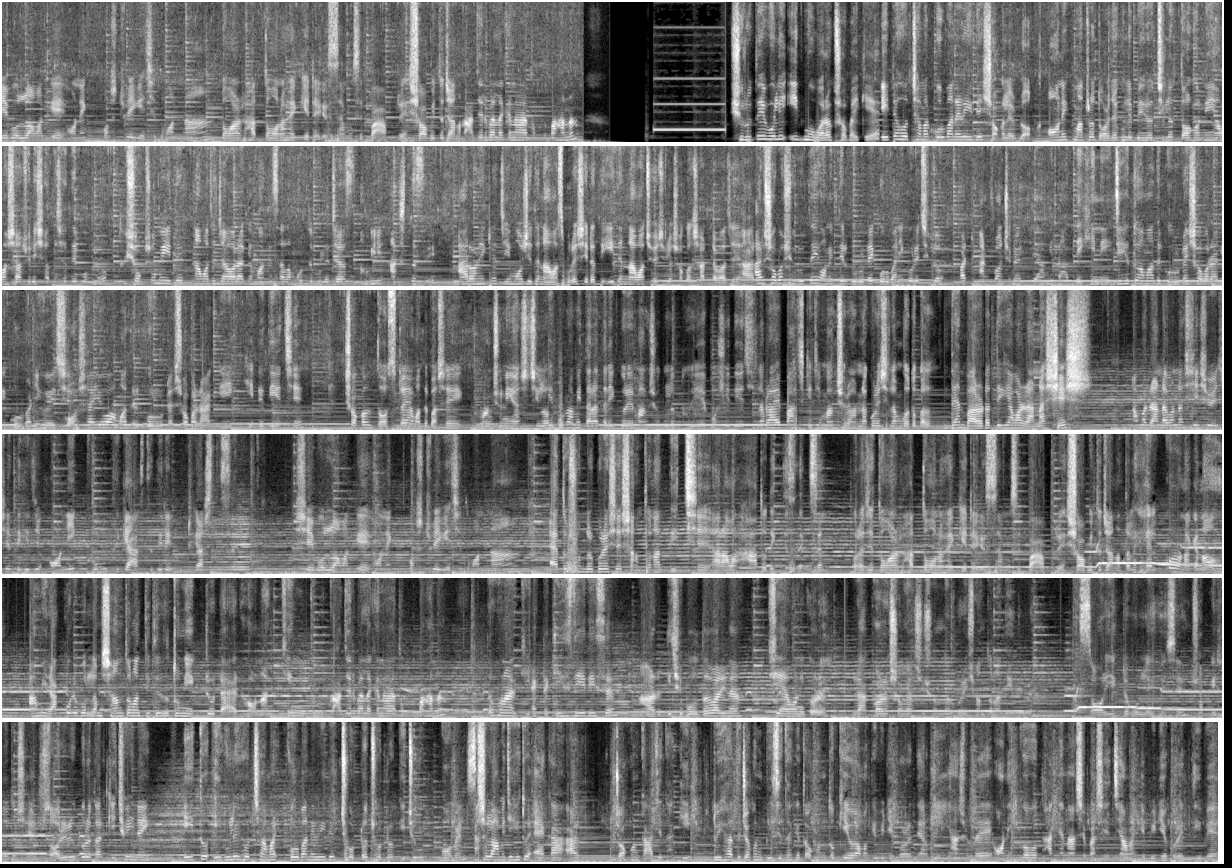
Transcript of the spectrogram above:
সে বলল আমাকে, অনেক কষ্ট হয়ে গেছে তোমার না। তোমার হাত তো মনে হয় কেটে গেছে। আমি বাপরে, সবই তো জানো। কাজের বেলা কেন এত বাহানা? শুরুতেই বলি ঈদ মোবারক সবাইকে। এটা হচ্ছে আমার কোরবানের ঈদের সকালের ব্লগ অনেক মাত্র দরজা খুলে বের হচ্ছিল, তখনই আমার শাশুড়ির সাথে সাথে বলল, তুই সবসময় ঈদের নামাজে যাওয়ার আগে মাকে সালাম করতে ভুলে যাস, আমি আসতেছি আর অনেকটা যে মসজিদে নামাজ পড়ে সেটাতে ঈদের নামাজ হয়েছিল সকাল সাতটা বাজে। আর সবার শুরুতেই অনেকদের গরুটাই কোরবানি করেছিল বাট আনফর্চুনেটলি আমি তা দেখিনি। যেহেতু আমাদের গরুটাই সবার আগে কোরবানি হয়েছে কষাইও আমাদের গরুটা সবার আগে কেটে দিয়েছে। সকাল দশটায় আমাদের বাসায় মাংস নিয়ে আসছিল। এরপর আমি তাড়াতাড়ি করে মাংসগুলো ধুয়ে বসিয়ে দিয়েছিলাম। প্রায় পাঁচ কেজি মাংস রান্না করেছিলাম গতকাল। দেন বারোটার দিকে আমার রান্না শেষ। আমার রান্না বান্না শেষ হয়েছে দেখি যে অনেক ঘুম থেকে আস্তে ধীরে উঠে আসতেছে। সে বলল আমাকে অনেক কষ্ট হয়ে গেছে তোমার না। এত সুন্দর করে সে সান্ত্বনা দিচ্ছে আর আমার হাতও দেখতেছে দেখছেন? ওরা যে তোমার হাত তো মনে হয় কেটে গেছে। আমি বলছি, বাপরে সবই তো জানা তাহলে হেল্প করো না কেন? আমি রাগ করে বললাম সান্ত্বনা দিতে তো তুমি একটু টায়ার্ড হও না। কিন্তু কাজের বেলা কেন এত বাহানা? তখন আর কি একটা কিস দিয়ে দিছে, আর কিছু বলতে পারি না, সে এমনই করে। রাগ করার সময় সে সুন্দর করে সান্ত্বনা দিয়ে দেবে। সরি একটা বললেই হয়েছে, সবকিছু তো শেষ। সরির উপরে তার কিছুই নাই। এই তো এগুলোই হচ্ছে আমার কোরবানির ঈদের ছোট ছোট কিছু মোমেন্টস আসলে আমি যেহেতু একা, আর যখন কাজে থাকি, দুই হাতে যখন বিজি থাকে, তখন তো কেউ আমাকে ভিডিও করে দেওয়ার নেই। আসলে অনেকেও থাকে না আশেপাশে যে আমাকে ভিডিও করে দিবে।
